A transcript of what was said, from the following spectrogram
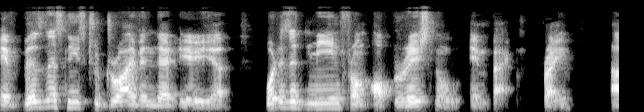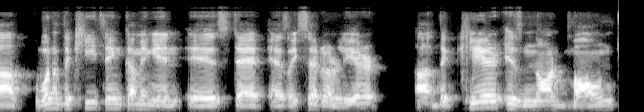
if business needs to drive in that area what does it mean from operational impact, right? Uh, one of the key thing coming in is that, as I said earlier, uh, the care is not bound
